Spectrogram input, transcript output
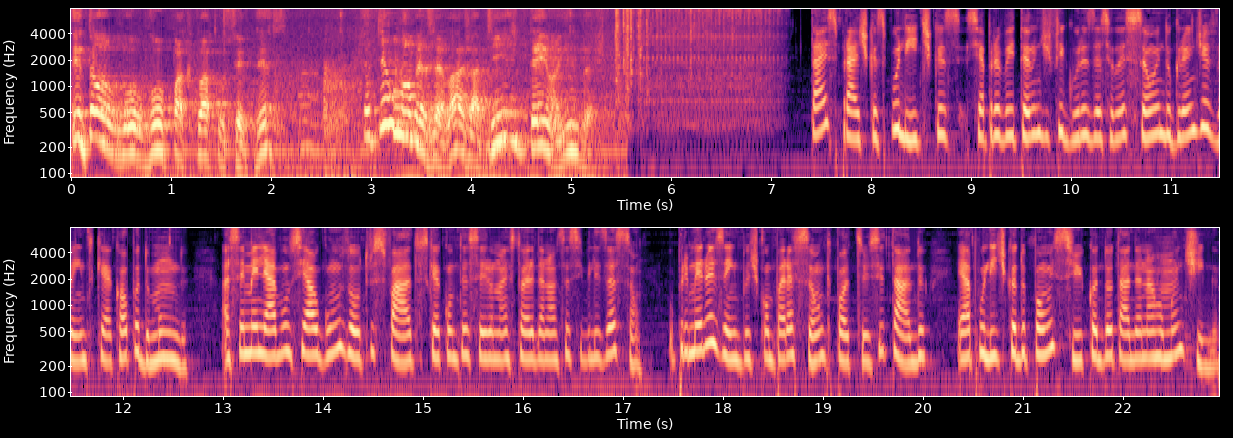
Então eu vou, pactuar com desse? Eu tenho um nome a zelar, já tinha e tenho ainda. Tais práticas políticas, se aproveitando de figuras da seleção e do grande evento que é a Copa do Mundo, assemelhavam-se a alguns outros fatos que aconteceram na história da nossa civilização. O primeiro exemplo de comparação que pode ser citado é a política do pão e circo adotada na Roma Antiga.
